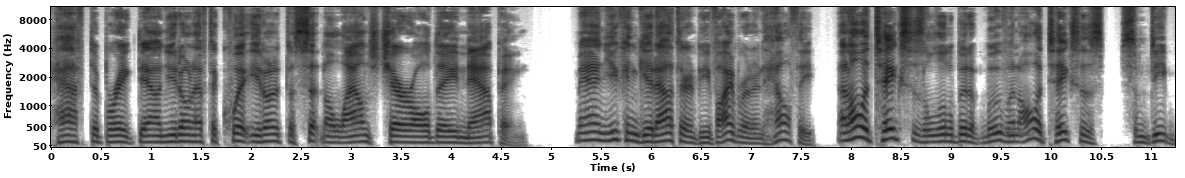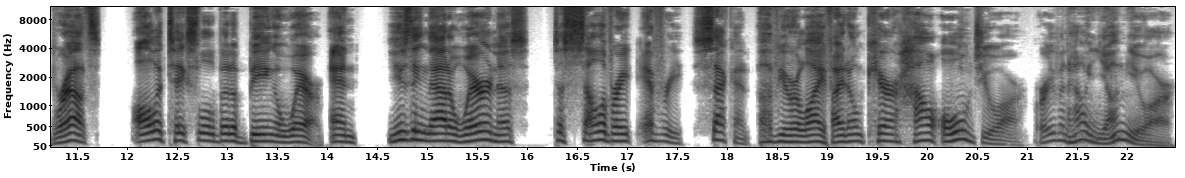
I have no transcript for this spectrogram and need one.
have to break down. You don't have to quit. You don't have to sit in a lounge chair all day napping. Man, you can get out there and be vibrant and healthy. And all it takes is a little bit of movement. All it takes is some deep breaths. All it takes a little bit of being aware and using that awareness to celebrate every second of your life. I don't care how old you are or even how young you are.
